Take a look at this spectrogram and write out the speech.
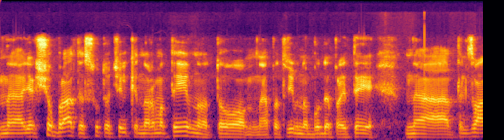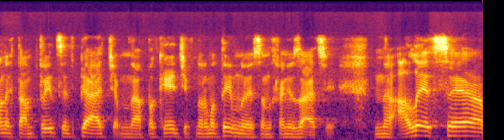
Е, Якщо брати суто тільки нормативно, то потрібно буде пройти так званих там 35 пакетів нормативної синхронізації. Але це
